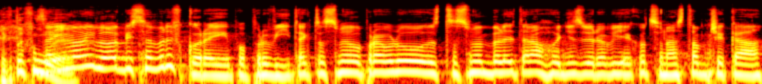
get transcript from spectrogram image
Jak to funguje? Zajímavý bylo, když jsme byli v Koreji poprvé, tak to jsme opravdu, to jsme byli teda hodně zvědaví, jako co nás tam čeká.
